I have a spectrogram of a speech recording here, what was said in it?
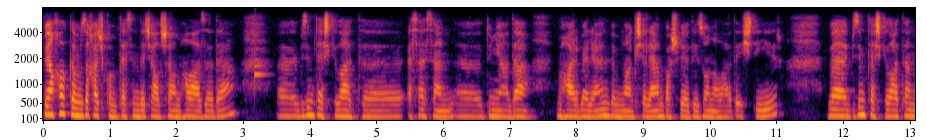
Beynəlxalq Qırmızı Xaç Komitəsində çalışıram hal-hazırda. Bizim təşkilat əsasən dünyada müharibələrin və münaqişələrin baş verdiyi zonalarda işləyir və bizim təşkilatın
